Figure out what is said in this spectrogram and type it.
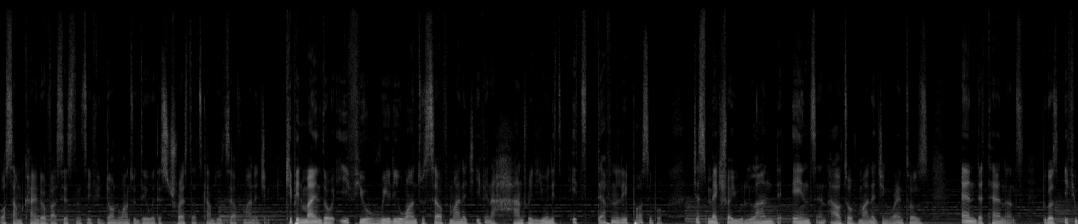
or some kind of assistance if you don't want to deal with the stress that comes with self-managing. Keep in mind though, if you really want to self-manage even 100 units, it's definitely possible. Just make sure you learn the ins and outs of managing rentals and the tenants. Because if you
